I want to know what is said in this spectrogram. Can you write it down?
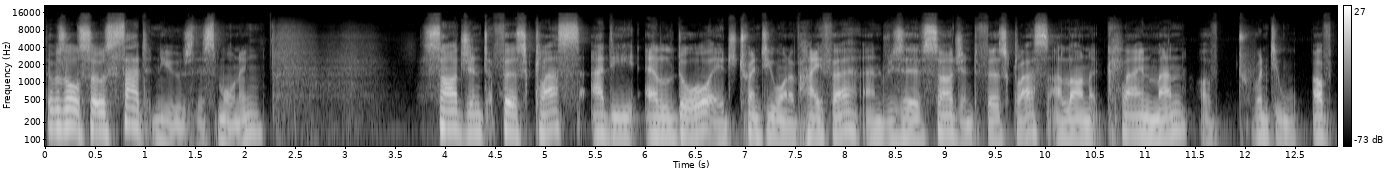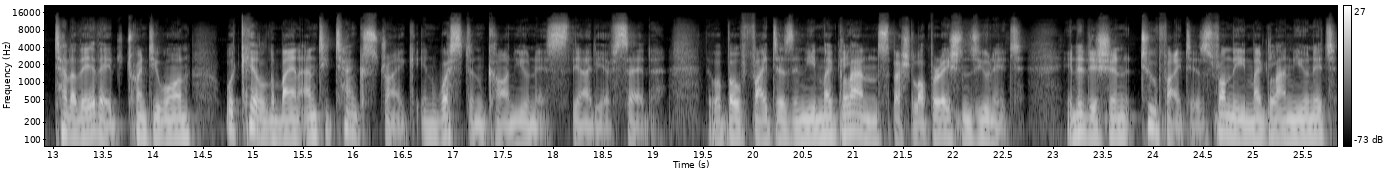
There was also sad news this morning. Sergeant First Class Adi Eldor, aged 21 of Haifa, and Reserve Sergeant First Class Alon Kleinman of 20, of Tel Aviv, aged 21, were killed by an anti tank strike in western Khan Yunis, the IDF said. They were both fighters in the Maglan Special Operations Unit. In addition, two fighters from the Maglan unit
